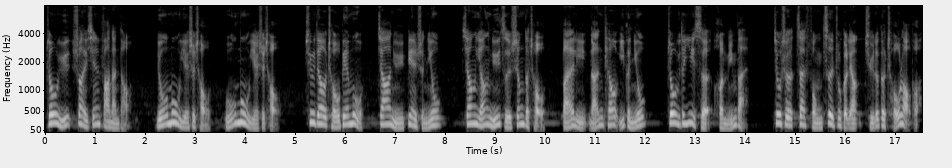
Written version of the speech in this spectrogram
周瑜率先发难道。有木也是丑，无木也是丑。去掉丑边木，家女便是妞。襄阳女子生的丑，百里难挑一个妞。周瑜的意思很明白，就是在讽刺诸葛亮娶了个丑老婆。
